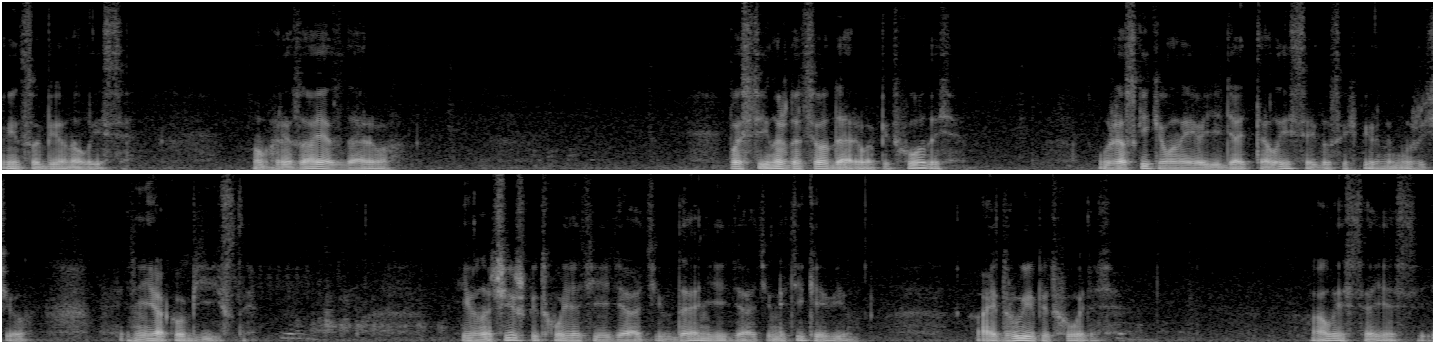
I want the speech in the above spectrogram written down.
Він собі на листя обгризає з дерева. Постійно ж до цього дерева підходить. Уже скільки вони його їдять те листя і до сих пір не можуть його ніяк об'їсти. І вночі ж підходять їдять, і вдень їдять, і не тільки він, а й другі підходять. А листя є і.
